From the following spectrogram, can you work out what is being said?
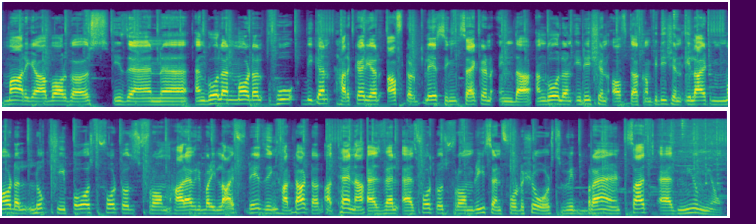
Maria Borges is an uh, Angolan model who began her career after placing second in the Angolan edition of the competition Elite Model Look. She posts photos from her everyday life raising her daughter Athena as well as photos from recent photo shoots with brands such as Miu Miu.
